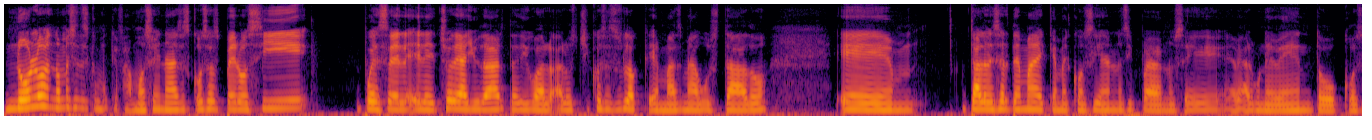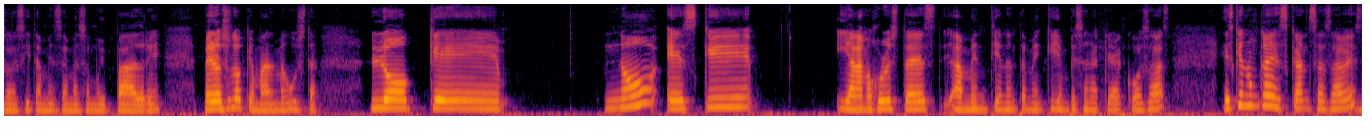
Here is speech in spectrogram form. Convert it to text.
no lo, no me sientes como que famoso y nada de esas cosas, pero sí, pues el, el hecho de ayudar, te digo, a, a los chicos, eso es lo que más me ha gustado. Em, tal vez el tema de que me consideren así para, no sé, algún evento o cosas así también se me hace muy padre, pero eso es lo que más me gusta. Lo que no es que, y a lo mejor ustedes ya me entienden también que ya empiezan a crear cosas, es que nunca descansa, ¿sabes?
